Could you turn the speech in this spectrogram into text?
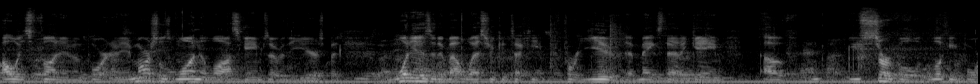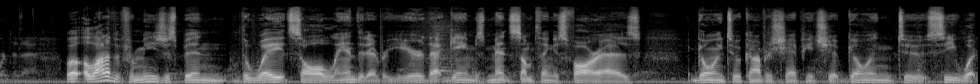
always fun and important? I mean, Marshall's won and lost games over the years, but what is it about Western Kentucky for you that makes that a game of you circle looking forward to that? Well, a lot of it for me has just been the way it's all landed every year. That game has meant something as far as going to a conference championship, going to see what,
